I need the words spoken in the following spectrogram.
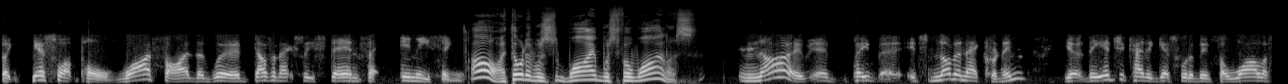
But guess what, Paul? Wi Fi, the word, doesn't actually stand for anything. Oh, I thought it was Y was for wireless. No, it, it's not an acronym. Yeah, the educated guess would have been for wireless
